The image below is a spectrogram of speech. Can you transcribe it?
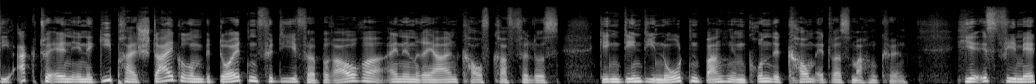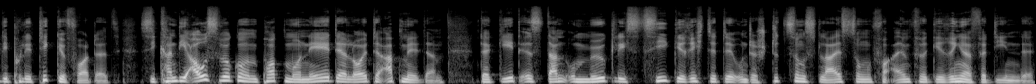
Die aktuellen Energiepreissteigerungen bedeuten für die Verbraucher einen realen Kaufkraftverlust, gegen den die Notenbanken im Grunde kaum etwas machen können. Hier ist vielmehr die Politik gefordert. Sie kann die Auswirkungen im Portemonnaie der Leute abmildern. Da geht es dann um möglichst zielgerichtete Unterstützungsleistungen, vor allem für geringer Verdienende.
